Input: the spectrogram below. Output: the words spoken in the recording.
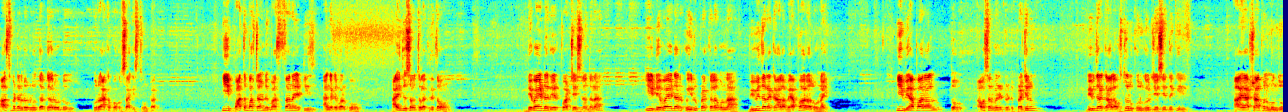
హాస్పిటల్ రోడ్డు దర్గా రోడ్డుకు రాకపోకలు సాగిస్తూ ఉంటారు. ఈ పాత బస్టాండ్ నుండి మస్తానయ్య టీ అంగటి వరకు ఐదు సంవత్సరాల క్రితం డివైడర్ ఏర్పాటు చేసినందున ఈ డివైడర్కు ఇరుప్రక్కల ఉన్న వివిధ రకాల వ్యాపారాలు ఉన్నాయి. ఈ వ్యాపారాలతో అవసరమైనటువంటి ప్రజలు వివిధ రకాల వస్తువులు కొనుగోలు చేసేందుకు ఆయా షాపుల ముందు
